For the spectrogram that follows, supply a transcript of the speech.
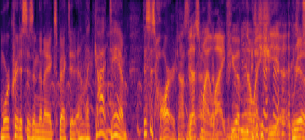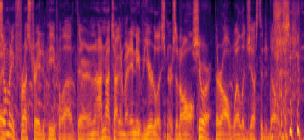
more criticism than I expected, and I'm like, God damn, this is hard. That's my life. You have no idea. 'Cause Really? There's so many frustrated people out there, and I'm not talking about any of your listeners at all. Sure. They're all well-adjusted adults.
